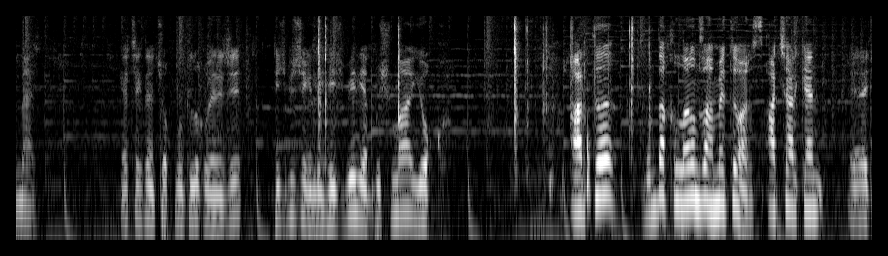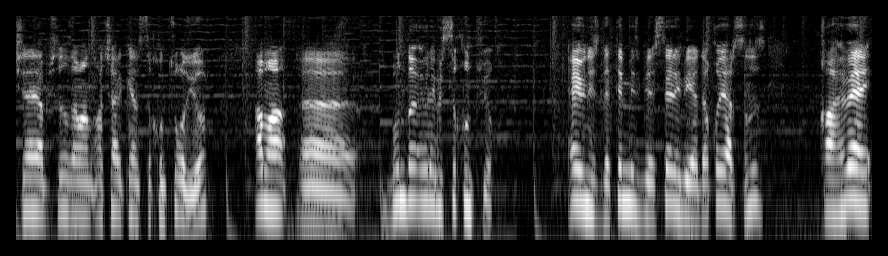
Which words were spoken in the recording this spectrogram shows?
mükemmel. Gerçekten çok mutluluk verici. Hiçbir şekilde hiçbir yapışma yok. Artı bunda kullanım zahmeti var. Açarken e, içine yapıştığı zaman açarken sıkıntı oluyor. Ama e, bunda öyle bir sıkıntı yok. Evinizde temiz bir seri bir yerde koyarsınız. Kahve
